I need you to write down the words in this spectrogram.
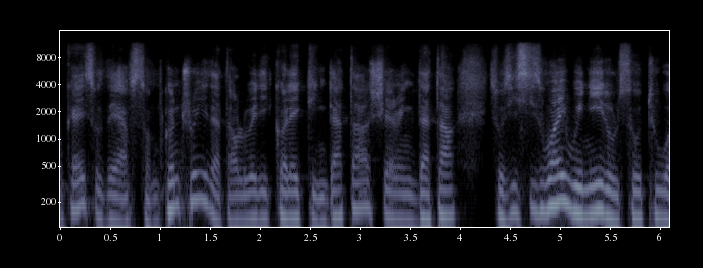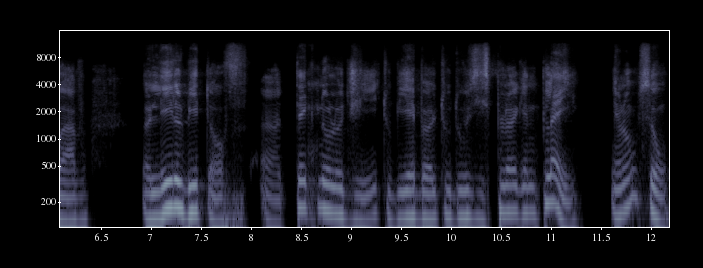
Okay, so they have some country that are already collecting data, sharing data. So this is why we need also to have a little bit of uh, technology to be able to do this plug and play. You know, so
